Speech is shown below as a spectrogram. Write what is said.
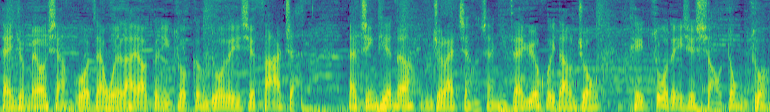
她也就没有想过在未来要跟你做更多的一些发展。那今天呢，我们就来讲一下你在约会当中可以做的一些小动作，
